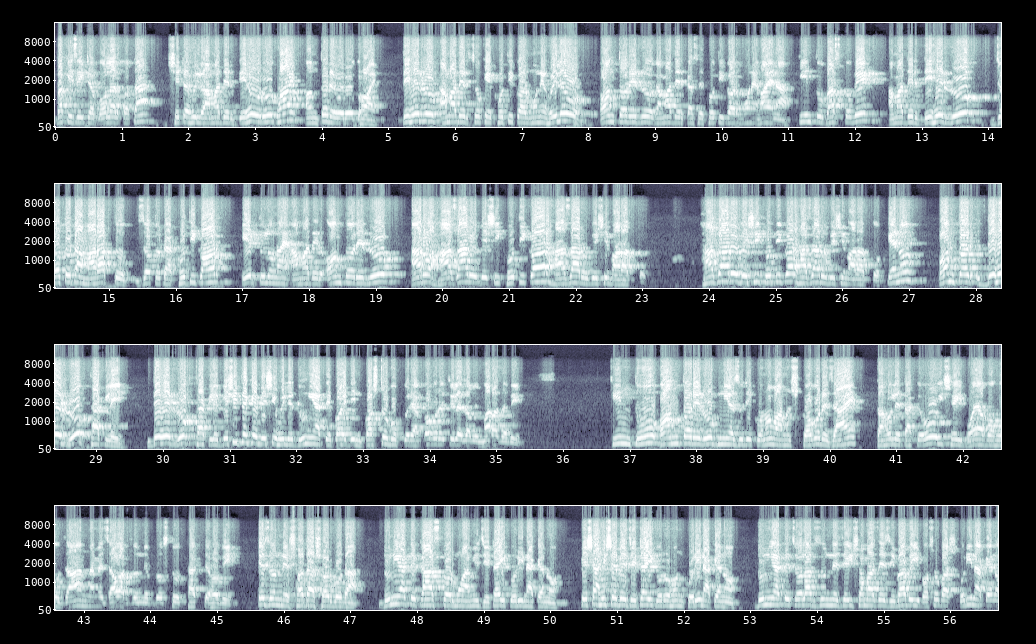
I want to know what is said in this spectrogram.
বাকি যেটা বলার কথা, সেটা হইল আমাদের দেহ রোগ হয়, অন্তরেও রোগ হয়। দেহের রোগ আমাদের চোখে ক্ষতিকর মনে হইলেও অন্তরের রোগ আমাদের কাছে ক্ষতিকর মনে হয় না। কিন্তু বাস্তবে আমাদের দেহের রোগ যতটা মারাত্মক, যতটা ক্ষতিকর, এর তুলনায় আমাদের অন্তরের রোগ আরও হাজারো বেশি ক্ষতিকর হাজারো বেশি মারাত্মক। হাজারো বেশি ক্ষতিকর হাজারো বেশি মারাত্মক। কেন? অন্তর, দেহের রোগ থাকলে দেহের রোগ থাকলে বেশি থেকে বেশি হইলে দুনিয়াতে কয়দিন কষ্ট ভোগ করে কবরে চলে যাবে, মারা যাবে। কিন্তু অন্তরে রোগ নিয়ে যদি কোনো মানুষ কবরে যায়, তাহলে তাকে ওই সেই ভয়াবহ জাহান নামে যাওয়ার জন্য প্রস্তুত থাকতে হবে। এজন্য সদা সর্বদা দুনিয়াতে কাজকর্ম আমি যেটাই করি না কেন, পেশা হিসেবে যেটাই গ্রহণ করি না কেন, দুনিয়াতে চলার জন্য যেই সমাজে যেভাবেই বসবাস করি না কেন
